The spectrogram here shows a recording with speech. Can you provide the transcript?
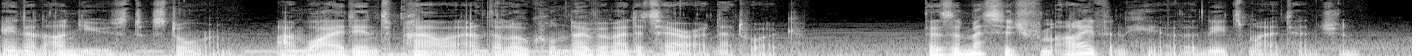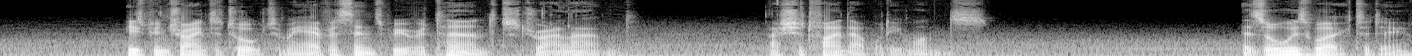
in an unused storeroom. I'm wired into power and the local Nova Mediterra network. There's a message from Ivan here that needs my attention. He's been trying to talk to me ever since we returned to dry land. I should find out what he wants. There's always work to do,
